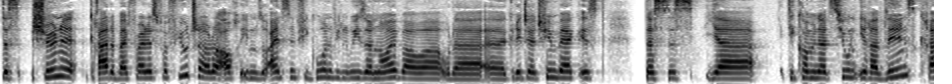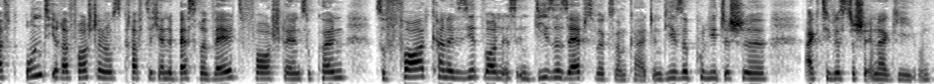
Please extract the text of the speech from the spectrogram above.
das Schöne gerade bei Fridays for Future oder auch eben so einzelnen Figuren wie Luisa Neubauer oder äh, Greta Thunberg ist, dass es ja die Kombination ihrer Willenskraft und ihrer Vorstellungskraft, sich eine bessere Welt vorstellen zu können, sofort kanalisiert worden ist in diese Selbstwirksamkeit, in diese politische, aktivistische Energie. Und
